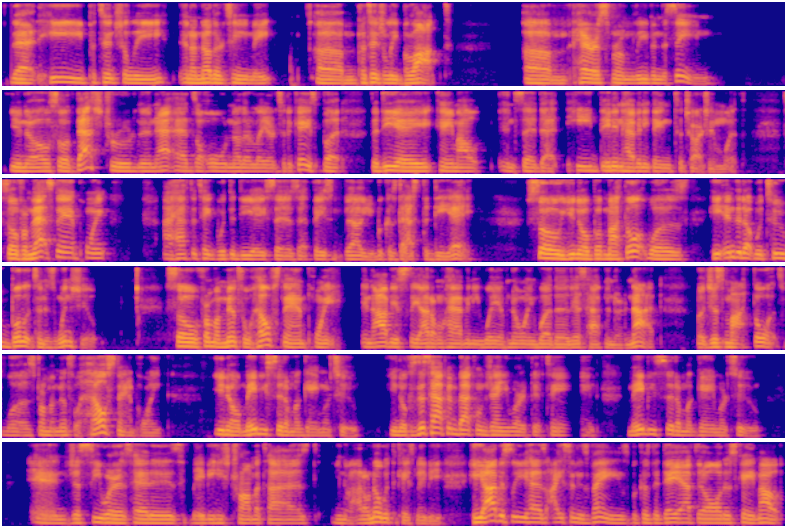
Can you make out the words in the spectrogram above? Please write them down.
that he potentially and another teammate um, potentially blocked um, Harris from leaving the scene. You know, so if that's true, then that adds a whole another layer to the case. But the DA came out and said that he they didn't have anything to charge him with. So from that standpoint, I have to take what the DA says at face value because that's the DA. So, you know, but my thought was he ended up with two bullets in his windshield. So, from a mental health standpoint, and obviously I don't have any way of knowing whether this happened or not, but just my thoughts was from a mental health standpoint, you know, maybe sit him a game or two, you know, because this happened back on January 15th. Maybe sit him a game or two and just see where his head is. Maybe he's traumatized. You know, I don't know what the case may be. He obviously has ice in his veins because the day after all this came out,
